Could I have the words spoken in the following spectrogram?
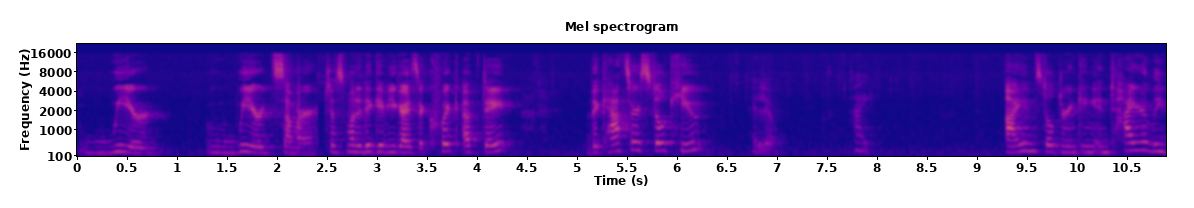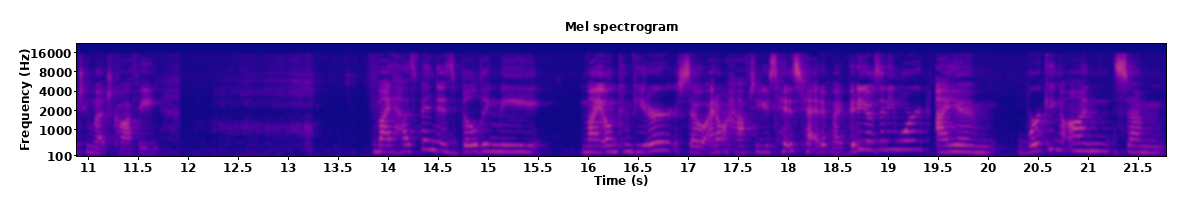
weird, weird summer. Just wanted to give you guys a quick update. The cats are still cute. Hello. I am still drinking entirely too much coffee. My husband is building me my own computer so I don't have to use his to edit my videos anymore. I am working on some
